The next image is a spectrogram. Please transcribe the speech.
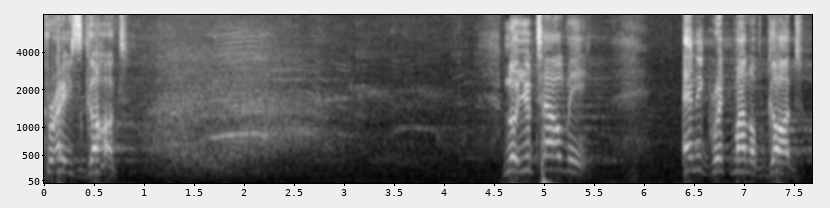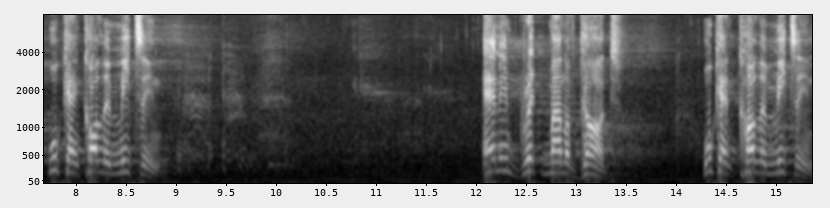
Praise God. No, you tell me any great man of God who can call a meeting, any great man of God who can call a meeting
